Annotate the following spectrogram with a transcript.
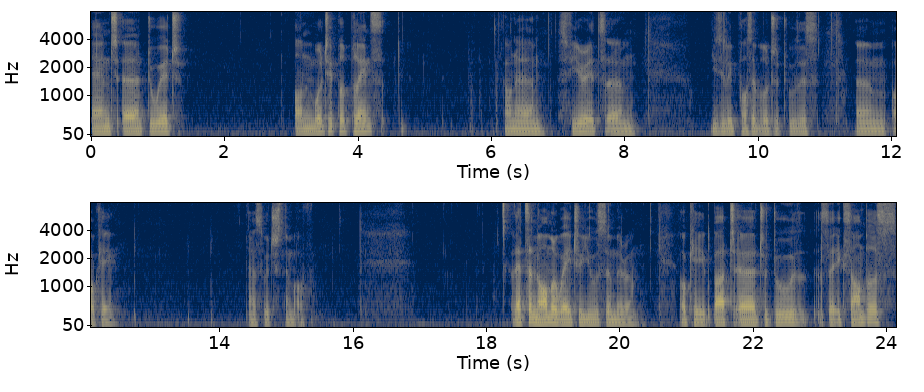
and uh, do it on multiple planes on a sphere it's um, easily possible to do this. Um, okay. I switch them off. That's a normal way to use the mirror. Okay but uh, to do the examples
